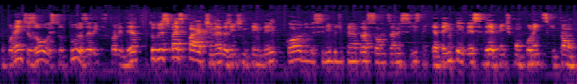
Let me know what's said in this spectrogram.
componentes ou estruturas ali que estão ali dentro. Tudo isso faz parte, né, da gente entender qual é esse nível de penetração do design system e até entender se de repente componentes que estão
